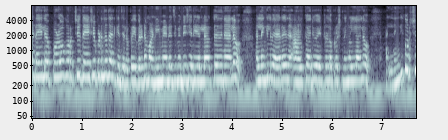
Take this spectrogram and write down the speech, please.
ഇടയിൽ എപ്പോഴോ കുറച്ച് ദേഷ്യപ്പെടുന്നതായിരിക്കും. ചിലപ്പോൾ ഇവരുടെ മണി മാനേജ്മെന്റ് ശരിയല്ലാത്തതിനാലോ അല്ലെങ്കിൽ വേറെ ആൾക്കാരുമായിട്ടുള്ള പ്രശ്നങ്ങളിലാലോ അല്ലെങ്കിൽ കുറച്ച്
